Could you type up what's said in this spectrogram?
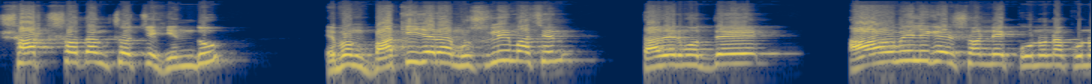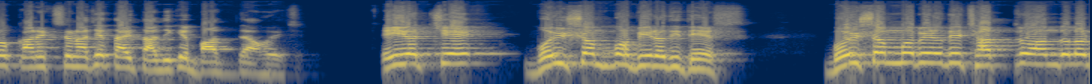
ষাট শতাংশ হচ্ছে হিন্দু। এবং বাকি যারা মুসলিম আছেন, তাদের মধ্যে আওয়ামী লীগের সঙ্গে কোনো না কোনো কানেকশন আছে, তাই তাদেরকে বাদ দেওয়া হয়েছে। এই হচ্ছে বৈষম্য বিরোধী দেশ। বৈষম্য বিরোধী ছাত্র আন্দোলন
